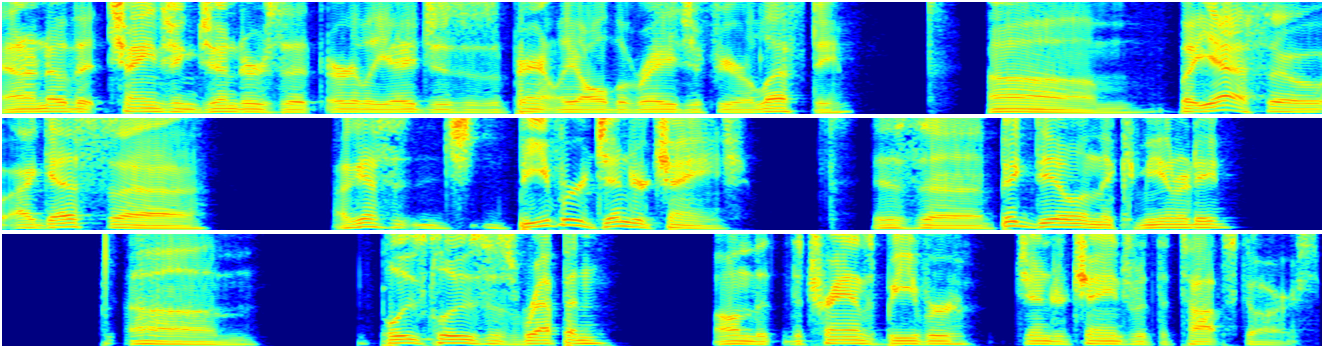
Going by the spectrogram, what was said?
and I know that changing genders at early ages is apparently all the rage if you're a lefty. Um, but yeah, so I guess uh, I guess beaver gender change is a big deal in the community. Um, Blues Clues is repping on the the trans beaver gender change with the top scars.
